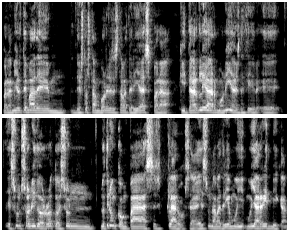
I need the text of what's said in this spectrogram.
para mí el tema de, de estos tambores, de esta batería, es para quitarle armonía, es decir, eh, es un sonido roto, es un. no tiene un compás claro, o sea, es una batería muy, muy arrítmica.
